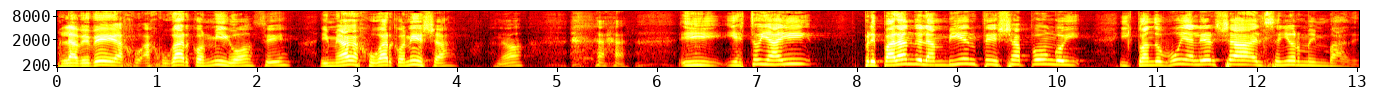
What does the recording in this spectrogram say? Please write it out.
la bebé a, jugar conmigo, ¿sí? Y me haga jugar con ella, ¿no? y, estoy ahí preparando el ambiente, ya pongo y, cuando voy a leer ya el Señor me invade.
